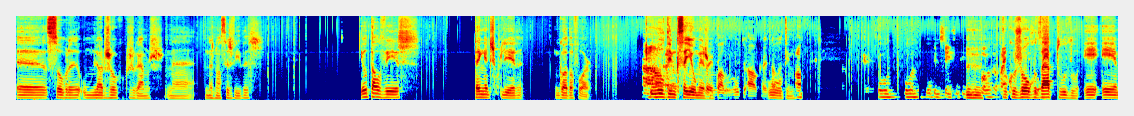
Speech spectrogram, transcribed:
eh, sobre o melhor jogo que jogamos na- nas nossas vidas, eu talvez tenha de escolher God of War. Ah, o último que saiu mesmo. qual? O último? Ah, ok. O tá bem. último. O, o, o último sim, sim, sim. Uhum. Porque o jogo dá tudo. É, é,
